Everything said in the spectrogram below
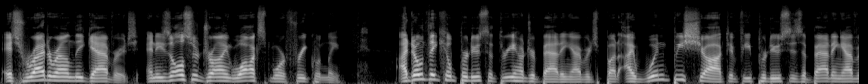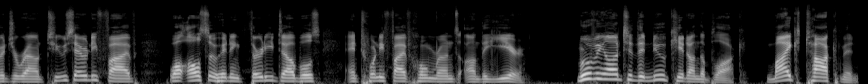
it's right around league average, and he's also drawing walks more frequently. I don't think he'll produce a 300 batting average, but I wouldn't be shocked if he produces a batting average around 275 while also hitting 30 doubles and 25 home runs on the year. Moving on to the new kid on the block, Mike Tauchman.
